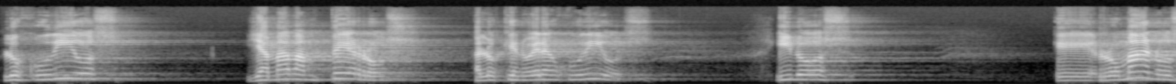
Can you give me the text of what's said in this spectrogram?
Los judíos llamaban perros a los que no eran judíos. Y los eh, romanos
